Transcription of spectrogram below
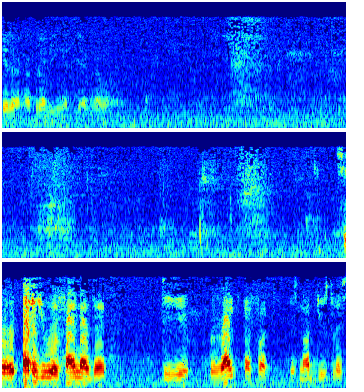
အဲ့ဒါဟာဗြဟ္မဏ်တရားငါးပါး So you will find out that the right effort is not useless.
